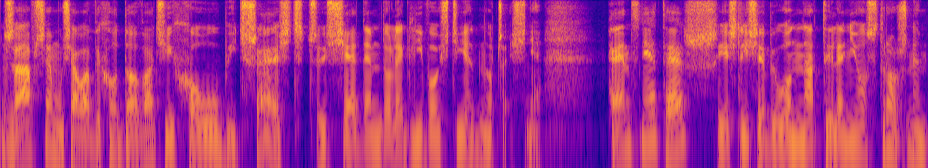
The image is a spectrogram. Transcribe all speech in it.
Zawsze musiała wyhodować i hołubić sześć czy siedem dolegliwości jednocześnie. Chętnie też, jeśli się było na tyle nieostrożnym,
